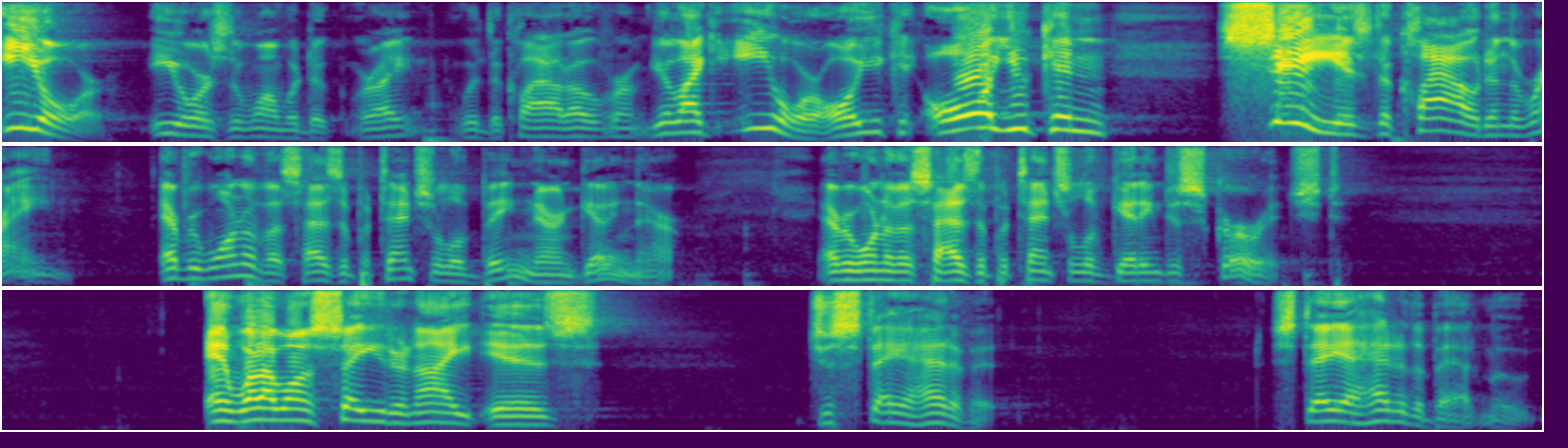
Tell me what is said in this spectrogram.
Eeyore. Eeyore's the one with the right with the cloud over him. You're like Eeyore. All you can all you can see is the cloud and the rain. Every one of us has the potential of being there and getting there. Every one of us has the potential of getting discouraged. And what I want to say to you tonight is just stay ahead of it. Stay ahead of the bad mood.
